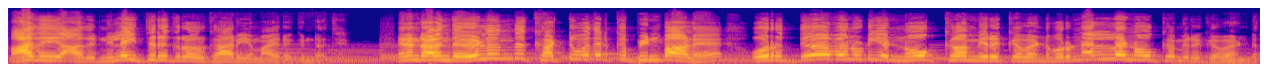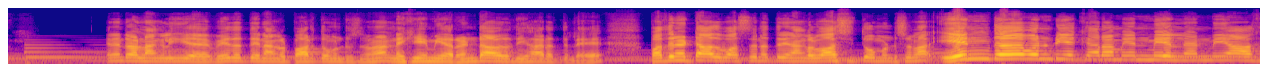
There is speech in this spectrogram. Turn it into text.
அது அது நிலைத்திருக்கிற ஒரு காரியமாக இருக்கின்றது ஏனென்றால் இந்த எழுந்து கட்டுவதற்கு பின்பாலே ஒரு தேவனுடைய நோக்கம் இருக்க வேண்டும். ஒரு நல்ல நோக்கம் இருக்க வேண்டும். ஏனென்றால் நாங்கள் இங்கே வேதத்தை நாங்கள் பார்த்தோம் என்று சொன்னால் நெகேமியா ரெண்டாவது அதிகாரத்தில் பதினெட்டாவது வசனத்தை நாங்கள் வாசித்தோம் என்று சொன்னால் என் தேவனுடைய கரம் என் மேல் நன்மையாக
